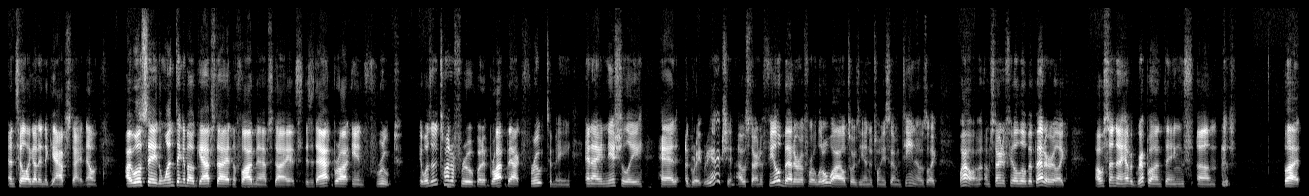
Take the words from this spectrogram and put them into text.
until I got into GAPS diet. Now, I will say the one thing about GAPS diet and the FODMAPs diets is that brought in fruit. It wasn't a ton of fruit, but it brought back fruit to me, and I initially had a great reaction. I was starting to feel better for a little while towards the end of 2017. I was like, wow, I'm starting to feel a little bit better. Like, all of a sudden I have a grip on things. Um, but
